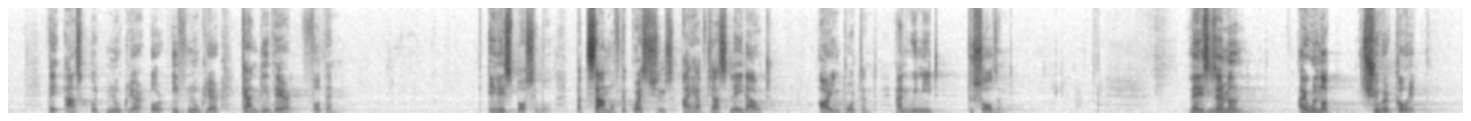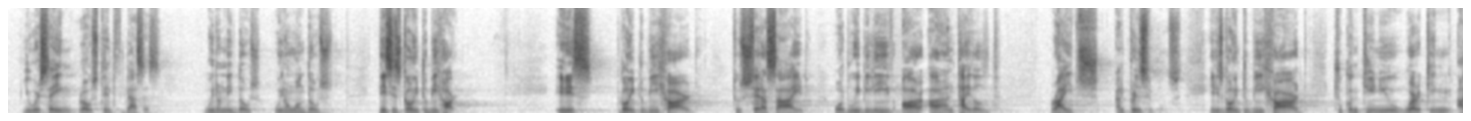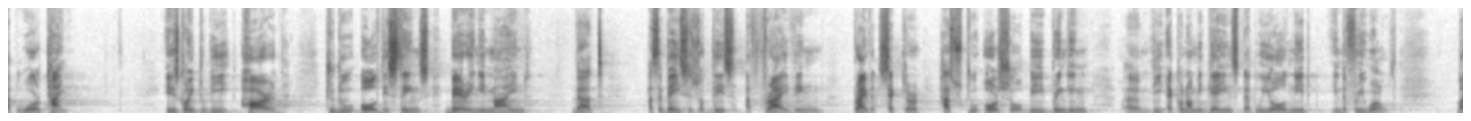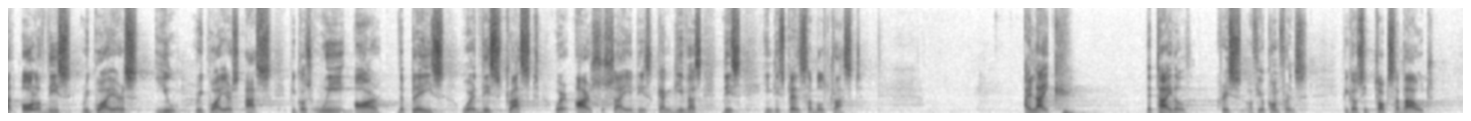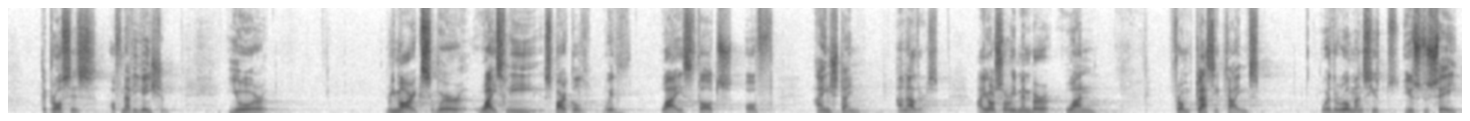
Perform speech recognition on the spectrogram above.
They ask what nuclear, or if nuclear, can be there for them. It is possible, but some of the questions I have just laid out are important, and we need to solve them. Ladies and gentlemen, I will not sugarcoat it. You were saying rose-tinted glasses. We don't need those. We don't want those. This is going to be hard. It is going to be hard to set aside what we believe are our entitled rights and principles. It is going to be hard to continue working at wartime. It is going to be hard to do all these things, bearing in mind that as a basis of this, a thriving private sector has to also be bringing um, the economic gains that we all need in the free world. But all of this requires you, requires us, because we are the place where this trust, where our societies can give us this indispensable trust. I like the title, Chris, of your conference, because it talks about the process of navigation. Your remarks were wisely sparkled with wise thoughts of Einstein and others. I also remember one from classic times where the Romans used to say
